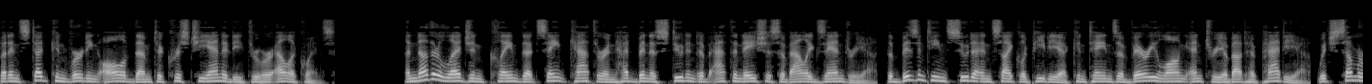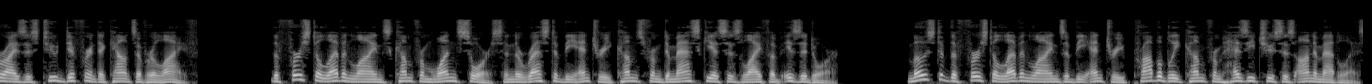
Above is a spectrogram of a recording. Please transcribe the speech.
but instead converting all of them to Christianity through her eloquence. Another legend claimed that Saint Catherine had been a student of Athanasius of Alexandria. The Byzantine Suda Encyclopedia contains a very long entry about Hypatia, which summarizes two different accounts of her life. The first eleven lines come from one source and the rest of the entry comes from Damascius's Life of Isidore. Most of the first eleven lines of the entry probably come from Hesychius's Onomatologos,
